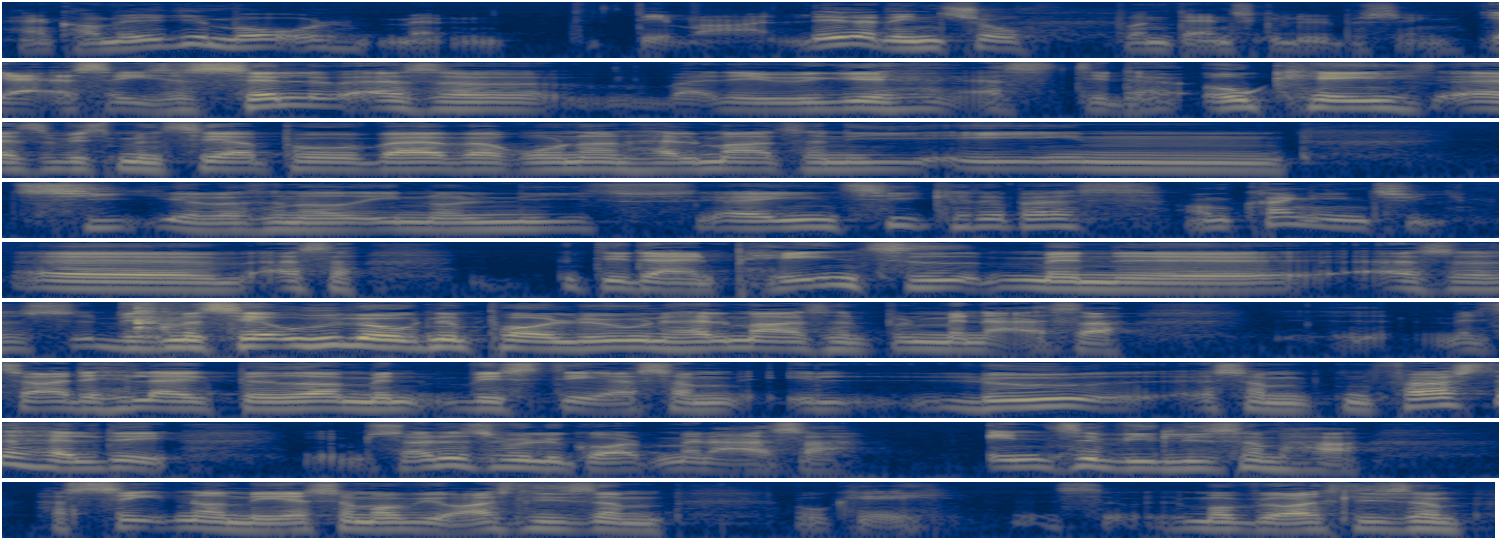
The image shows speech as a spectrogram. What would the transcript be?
han kom ikke i mål, men det var lidt af et indtog på den danske løbescene. Ja, altså i sig selv, altså, var det jo ikke, altså det er da okay, altså hvis man ser på, hvad, hvad runder en halvmarathon i, 1.10 eller sådan noget, 1.09, ja 1.10 kan det passe? Omkring 1.10. Øh, altså, det er da en pæn tid, men øh, altså, hvis man ser udelukkende på at løbe en halvmarathon, men altså, men så er det heller ikke bedre, men hvis det er som, lyd, lød, som den første halvdel, jamen, så er det selvfølgelig godt, men altså, indtil vi ligesom har, har set noget mere, så må vi også ligesom, okay, så må vi også ligesom,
